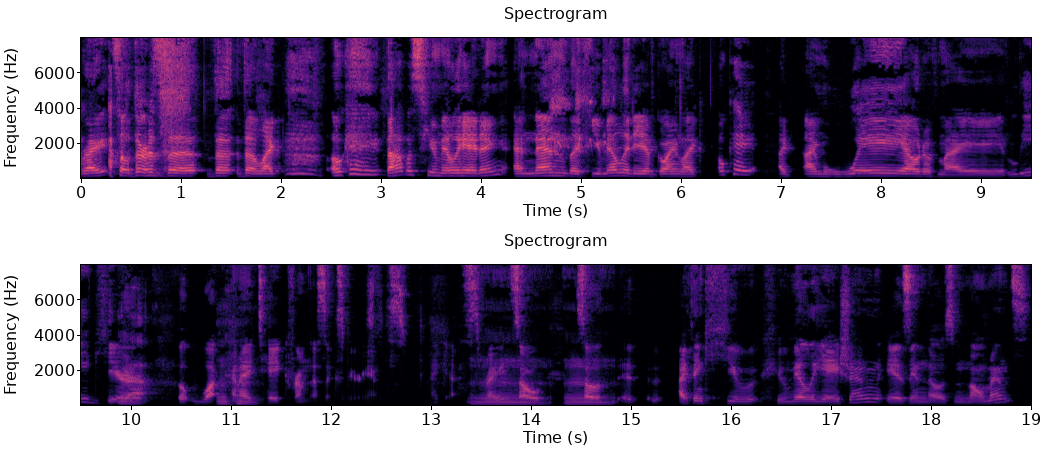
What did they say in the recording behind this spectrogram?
right? So there's the the the like, okay, that was humiliating, and then the humility of going like, okay, I, I'm way out of my league here, yeah but what can I Mhm. take from this experience? I guess, right? So Mm, so mm. it, I think hu- humiliation is in those moments,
